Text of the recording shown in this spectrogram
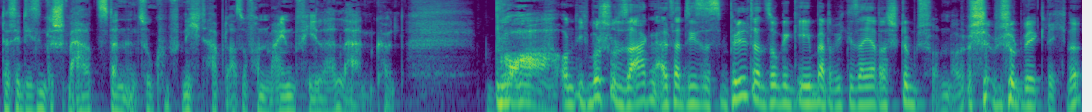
dass ihr diesen Schmerz dann in Zukunft nicht habt, also von meinem Fehler lernen könnt. Boah, und ich muss schon sagen, als er dieses Bild dann so gegeben hat, habe ich gesagt, ja, das stimmt schon, das stimmt schon wirklich. Ne?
